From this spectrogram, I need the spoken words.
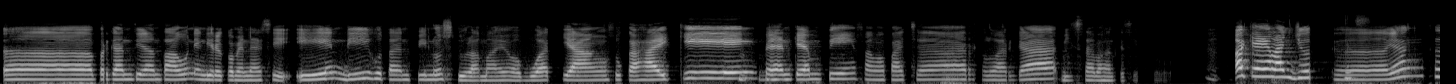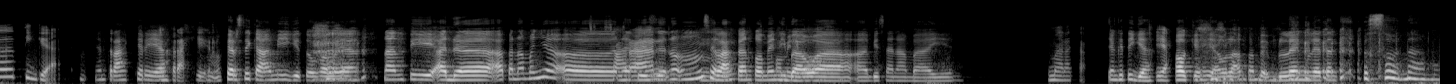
eh, pergantian tahun yang direkomendasiin di hutan pinus Dulamayo buat yang suka hiking, Mm-mm. pengen camping sama pacar, keluarga bisa banget ke situ. Oke, lanjut ke yang ketiga, Yang terakhir ya. yang terakhir. versi kami gitu kalau yang nanti ada apa namanya eh, Saran. netizen mm, silahkan komen, Komen di di bawah eh, bisa nambahin Gimana, Kak? yang ketiga Iya. oke ya Allah aku sampai blank kelihatan pesonamu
